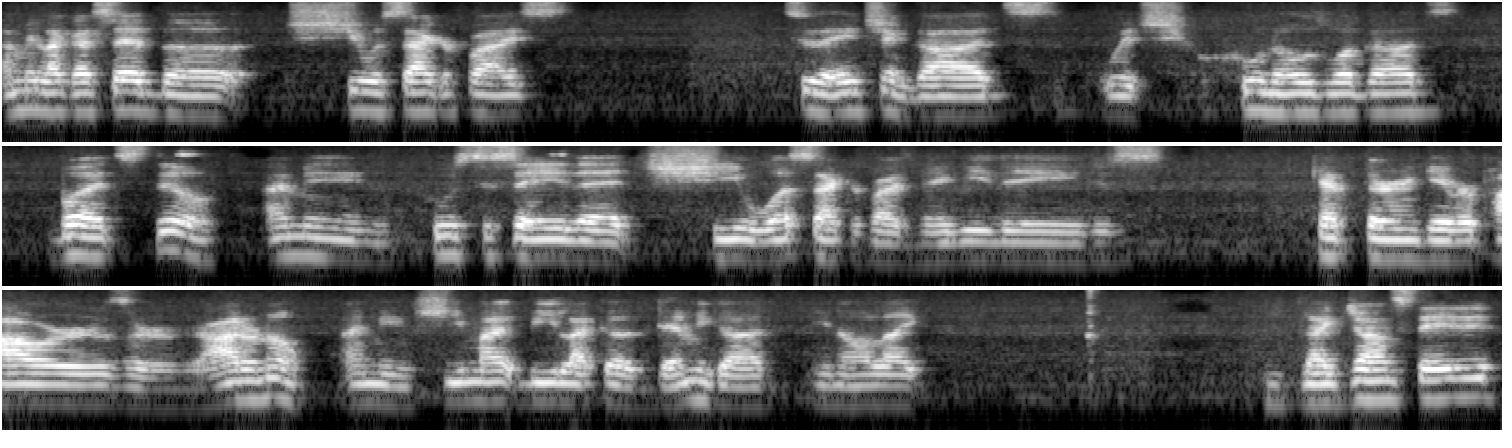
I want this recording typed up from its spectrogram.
I mean, like I said, the she was sacrificed to the ancient gods, which who knows what gods, but still, I mean, who's to say that she was sacrificed? Maybe they just kept her and gave her powers, or I don't know. I mean, she might be like a demigod, you know, like like John stated.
